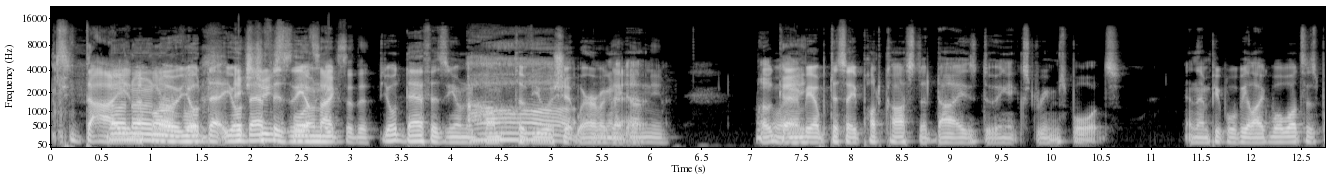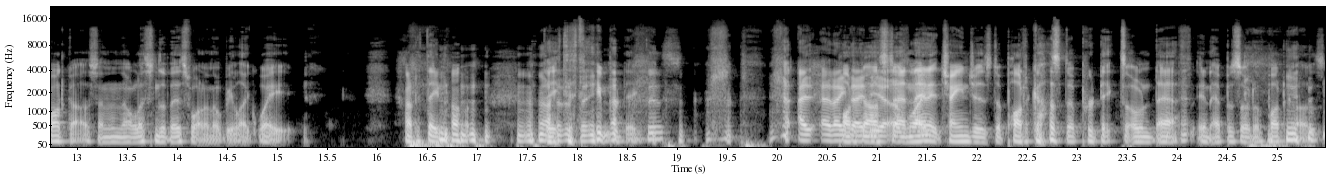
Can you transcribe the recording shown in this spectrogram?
die. No, in no, no. Your de- your death is the only accident. your death is the only bump to viewership we're ever Oh, the get. only- We're gonna be able to say podcaster dies doing extreme sports. And then people will be like, well, what's his podcast? And then they'll listen to this one and they'll be like, wait, how did they know? they, did they predict this? I, I like the idea Podcaster. of And like, then it changes to podcaster predicts own death in episode of podcast.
